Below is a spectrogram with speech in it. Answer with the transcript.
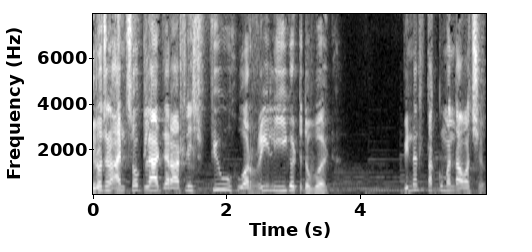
ఈరోజు I'm so glad there are at least few who are really eager to the word విన్నది తక్కువ మంది అవ్వచ్చు.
